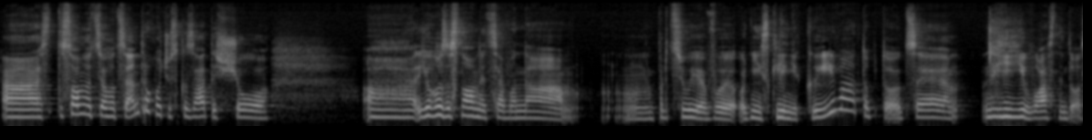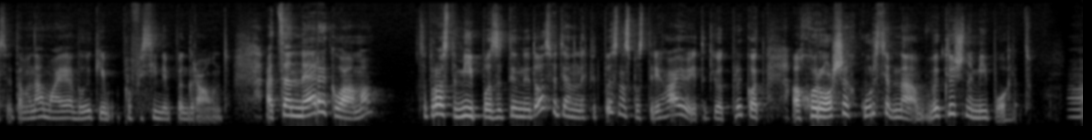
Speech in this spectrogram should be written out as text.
А, стосовно цього центру, хочу сказати, що а, його засновниця вона працює в одній з клінік Києва, тобто це її власний досвід, а вона має великий професійний бекграунд. А це не реклама. Це просто мій позитивний досвід. Я на них підписана, спостерігаю, і такий от приклад хороших курсів на виключно мій погляд. А,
